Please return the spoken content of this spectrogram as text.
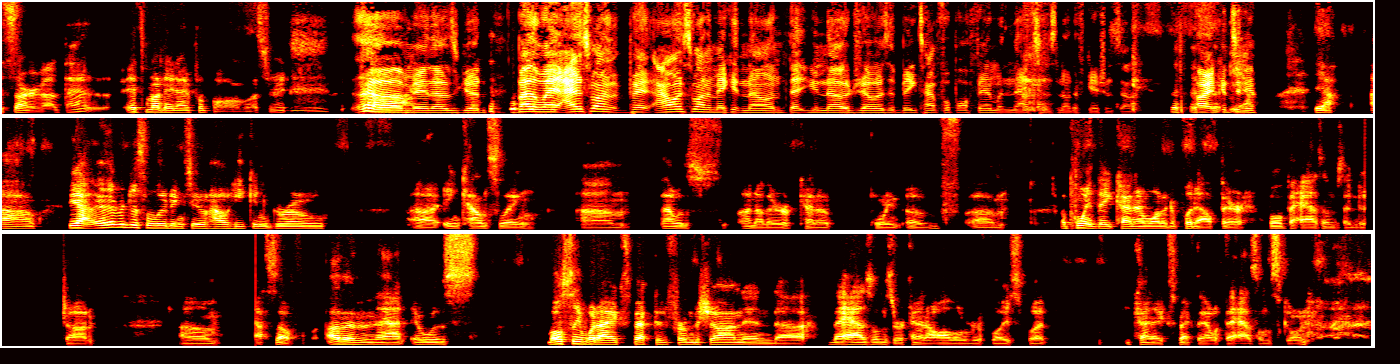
sorry about that it's monday night football almost right Oh Uh, man, that was good. By the way, I just want to I just want to make it known that you know Joe is a big time football fan when that's his notification sound. All right, continue. yeah uh, yeah they were just alluding to how he can grow uh, in counseling. Um, that was another kind of point of um, a point they kind of wanted to put out there both the Haslams and john um, yeah so other than that it was mostly what i expected from deshaun and uh, the Haslams are kind of all over the place but you kind of expect that with the Haslams going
